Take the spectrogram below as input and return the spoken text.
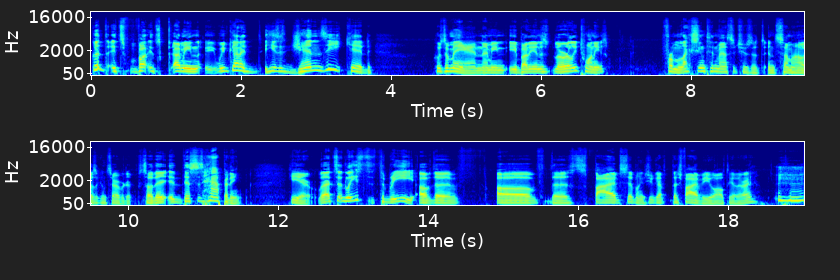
Good. It's fun. It's. I mean, we've got a. He's a Gen Z kid, who's a man. I mean, buddy in his early twenties, from Lexington, Massachusetts, and somehow is a conservative. So there, this is happening here. That's at least three of the of the five siblings. You got there's five of you altogether, right? Mm-hmm.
